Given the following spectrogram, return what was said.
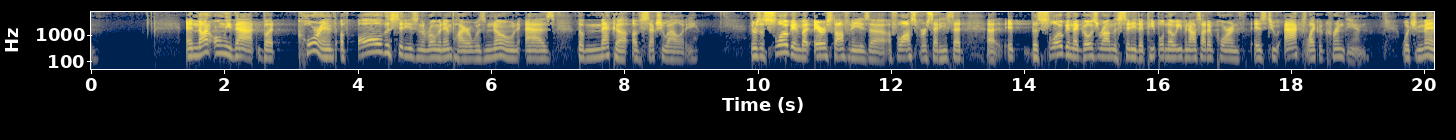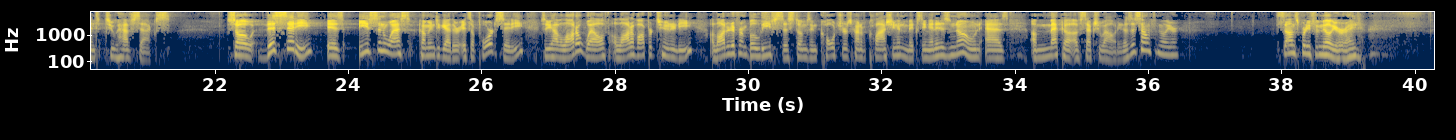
And not only that, but Corinth, of all the cities in the Roman Empire, was known as the Mecca of sexuality. There's a slogan, but Aristophanes, a, a philosopher, said, he said, uh, it, the slogan that goes around the city that people know even outside of Corinth is to act like a Corinthian, which meant to have sex. So this city is east and west coming together. It's a port city, so you have a lot of wealth, a lot of opportunity, a lot of different belief systems and cultures kind of clashing and mixing, and it is known as a mecca of sexuality. Does it sound familiar? Sounds pretty familiar, right?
